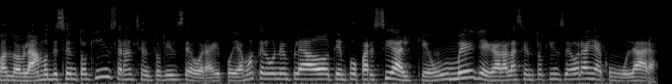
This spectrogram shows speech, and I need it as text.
cuando hablábamos de 115 eran 115 horas y podíamos tener un empleado a tiempo parcial que un mes llegara a las 115 horas y acumulara,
